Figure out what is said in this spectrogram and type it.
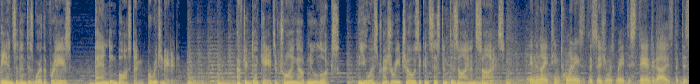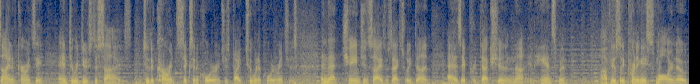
The incident is where the phrase, banned in Boston, originated. After decades of trying out new looks, the U.S. Treasury chose a consistent design and size. In the 1920s, the decision was made to standardize the design of currency and to reduce the size to the current six and a quarter inches by two and a quarter inches. And that change in size was actually done as a production uh, enhancement. Obviously, printing a smaller note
